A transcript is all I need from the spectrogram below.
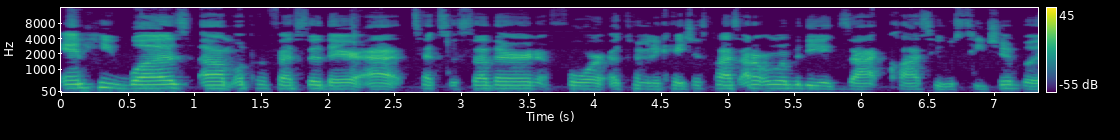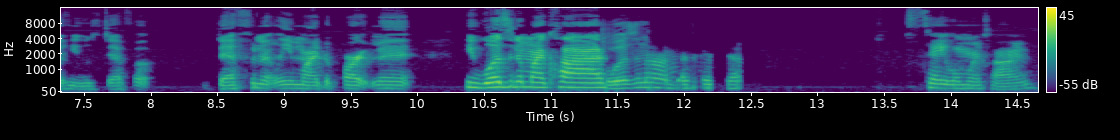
and he was um, a professor there at texas southern for a communications class i don't remember the exact class he was teaching but he was def- definitely in my department he wasn't in my class Wasn't on Destiny Child? say it one more time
